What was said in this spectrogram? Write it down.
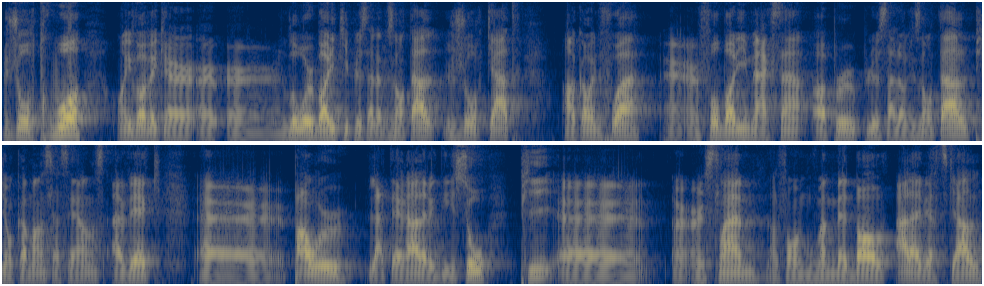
Jour 3, on y va avec un, lower body qui est plus à l'horizontale. Jour 4, encore une fois, un, full body mais accent upper plus à l'horizontale. Puis on commence la séance avec euh, power latéral avec des sauts puis euh, un, slam, dans le fond, un mouvement de medball à la verticale.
